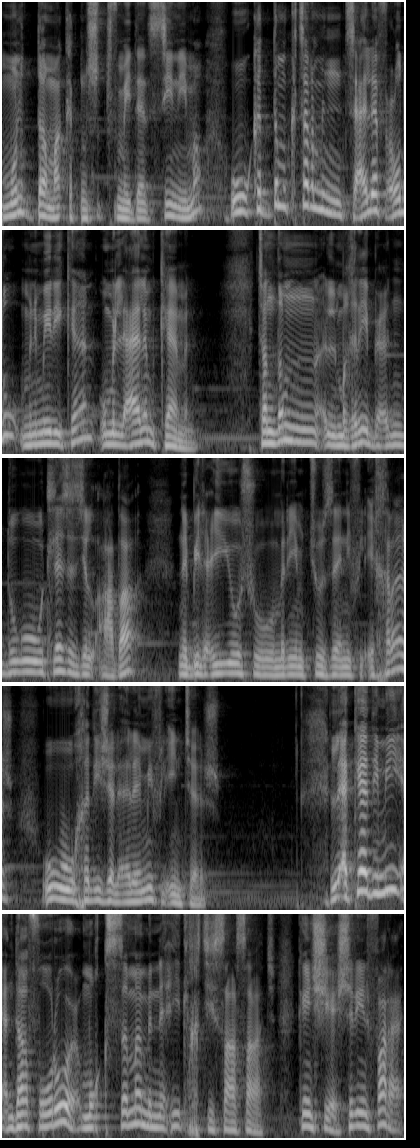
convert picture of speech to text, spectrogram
منظمة كتنشط في ميدان السينما وكتضم أكثر من 9000 عضو من ميريكان ومن العالم كامل. تنضمن المغرب عنده ثلاثة ديال الأعضاء نبيل عيوش ومريم توزاني في الإخراج وخديجة العالمي في الإنتاج. الأكاديمي عندها فروع مقسمة من ناحية الاختصاصات. كاين شي 20 فرع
